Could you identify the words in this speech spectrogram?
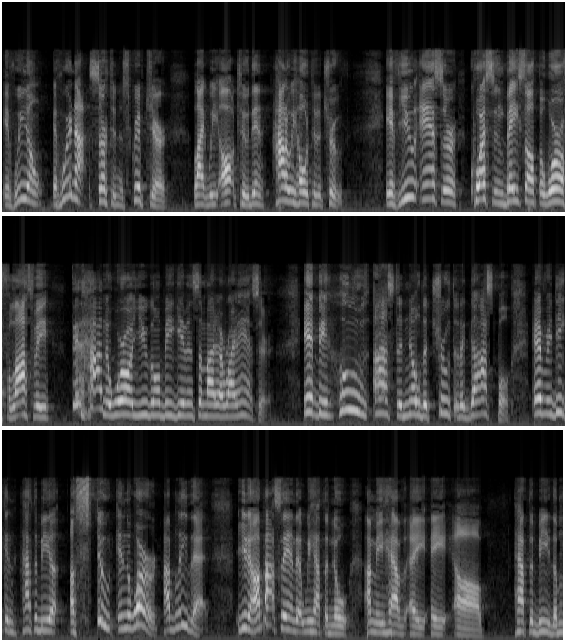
If we don't, if we're not searching the scripture like we ought to, then how do we hold to the truth? If you answer questions based off the world philosophy, then how in the world are you going to be giving somebody the right answer? It behooves us to know the truth of the gospel. Every deacon have to be a, astute in the word. I believe that. You know, I'm not saying that we have to know. I mean, have a a uh, have to be the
